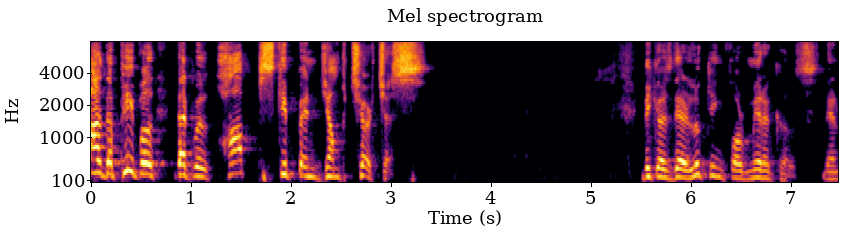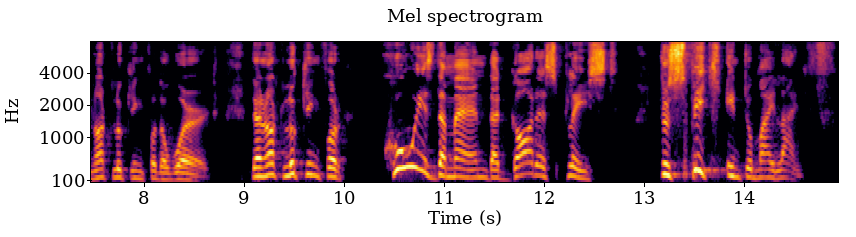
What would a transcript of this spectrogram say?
are the people that will hop, skip, and jump churches because they're looking for miracles. They're not looking for the word. They're not looking for who is the man that God has placed to speak into my life.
